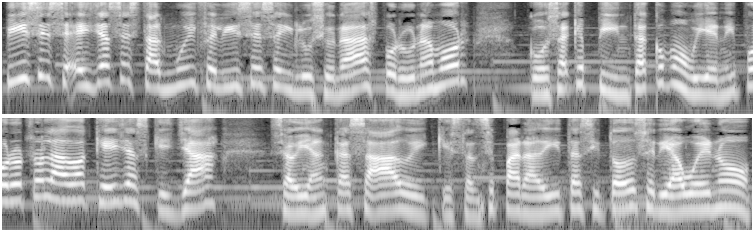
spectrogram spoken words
Pisces, ellas están muy felices e ilusionadas por un amor, cosa que pinta como bien. Y por otro lado, aquellas que ya se habían casado y que están separaditas y todo, sería bueno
